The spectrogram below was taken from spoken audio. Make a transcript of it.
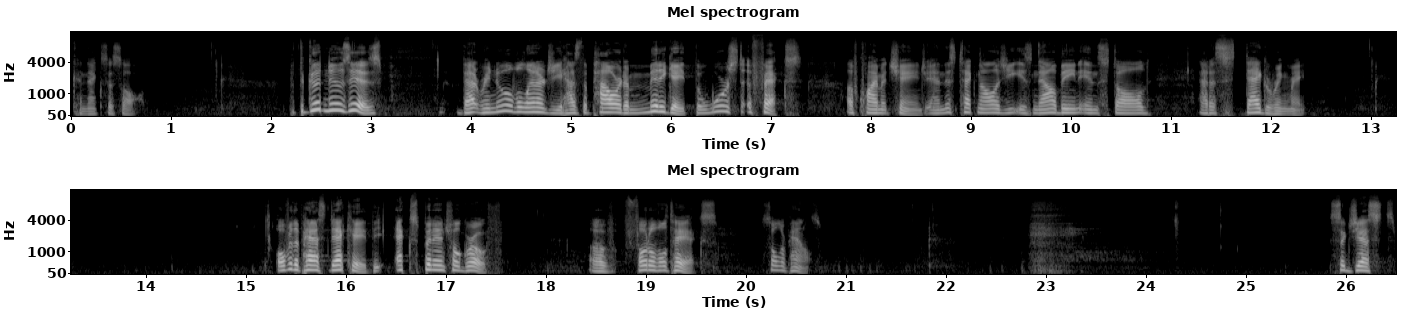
connects us all. But the good news is that renewable energy has the power to mitigate the worst effects of climate change, and this technology is now being installed at a staggering rate. Over the past decade, the exponential growth of photovoltaics, solar panels, suggests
